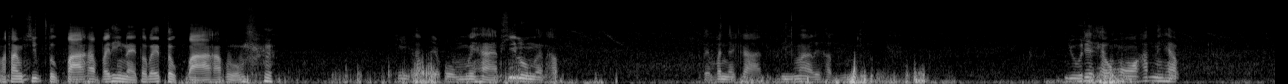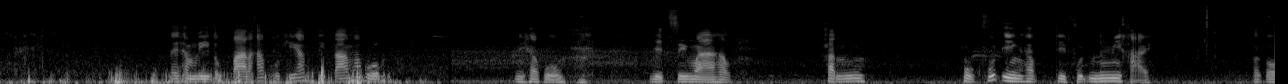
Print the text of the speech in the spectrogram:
มาทำคลิปตกปลาครับ ไปที่ไหนต้องได้ตกปลาครับผมโอเคครับ เดี๋ยวผมไปหาที่ลุงกันครับ แต่บรรยากาศดีมากเลยครับนี่ อยู่ที่แถวหอครับนี่ครับได้ทำรีตกปลาแล้วครับ โอเคครับ ติดตามครับผม นี่ครับผมบิดซื้อมาครับคันหกฟุตเองครับจ็ดฟุตไม่มีขาย แล้วก็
